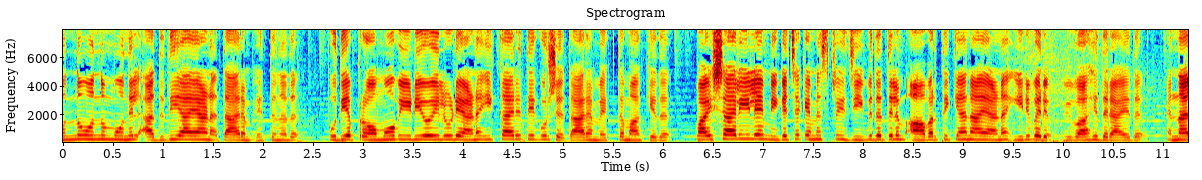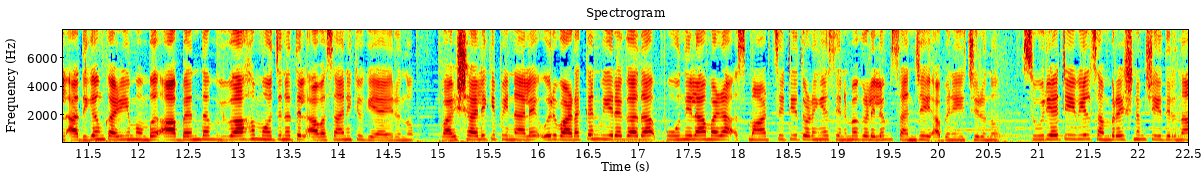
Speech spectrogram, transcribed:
ഒന്നും ഒന്നും മൂന്നിൽ അതിഥിയായാണ് താരം എത്തുന്നത്. പുതിയ പ്രോമോ വീഡിയോയിലൂടെയാണ് ഇക്കാര്യത്തെക്കുറിച്ച് താരം വ്യക്തമാക്കിയത്. വൈശാലിയിലെ മികച്ച കെമിസ്ട്രി ജീവിതത്തിലും ആവർത്തിക്കാനായാണ് ഇരുവരും വിവാഹിതരായത്. എന്നാൽ അധികം കഴിയും മുമ്പ് ആ ബന്ധം വിവാഹമോചനത്തിൽ അവസാനിക്കുകയായിരുന്നു. വൈശാലിക്ക് പിന്നാലെ ഒരു വടക്കൻ വീരഗാഥ പൂനിലാമഴ സ്മാർട്ട് സിറ്റി തുടങ്ങിയ സിനിമകളിലും സഞ്ജയ് അഭിനയിച്ചിരുന്നു. സൂര്യ ടിവിയിൽ സംപ്രേഷണം ചെയ്തിരുന്ന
